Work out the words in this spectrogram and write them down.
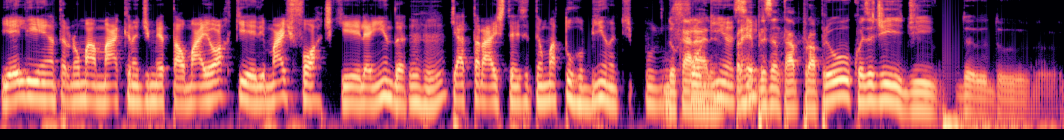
E ele entra numa máquina de metal maior que ele, mais forte que ele ainda, Uhum. que atrás tem, tem uma turbina, tipo, um Do caralho. foguinho Pra assim. representar a própria coisa de. de do, do-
